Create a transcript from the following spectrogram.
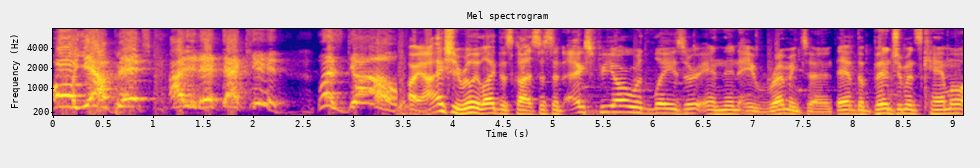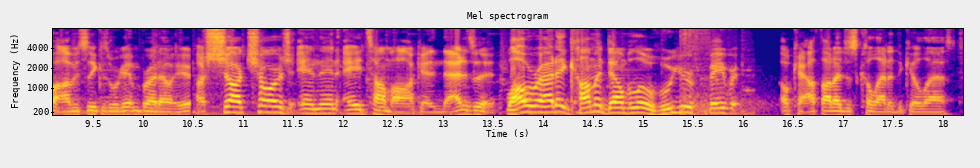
Oh yeah, bitch! I didn't hit that kid! Let's go! Alright, I actually really like this class. It's an XPR with laser and then a Remington. They have the Benjamin's camo, obviously, because we're getting bread out here. A shock charge and then a tomahawk, and that is it. While we're at it, comment down below who your favorite... Okay, I thought I just collided the kill last.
